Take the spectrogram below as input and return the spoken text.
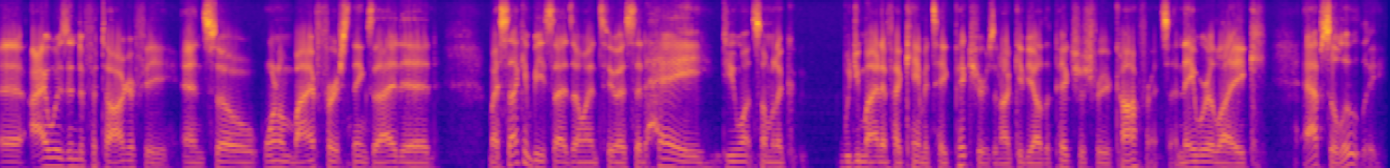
uh, I was into photography, and so one of my first things that I did, my second B sides I went to, I said, "Hey, do you want someone to? Would you mind if I came and take pictures, and I'll give you all the pictures for your conference?" And they were like, "Absolutely."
